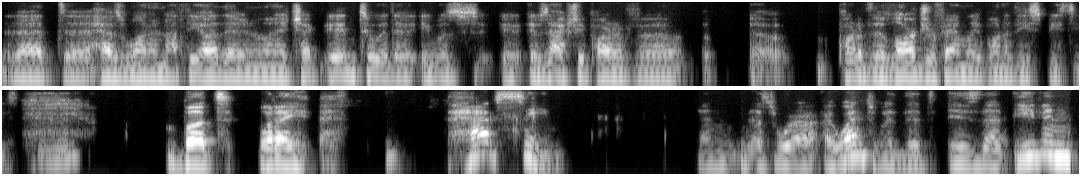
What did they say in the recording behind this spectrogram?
that uh, has one and not the other. And when I checked into it, it was it was actually part of uh, uh, part of the larger family of one of these species. Mhm. But what I have seen, and that's where I went with it, is that even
